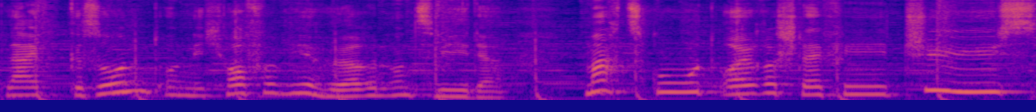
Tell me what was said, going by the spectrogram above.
Bleibt gesund und ich hoffe, wir hören uns wieder. Macht's gut, eure Steffi. Tschüss.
